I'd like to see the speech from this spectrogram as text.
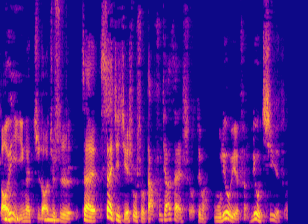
老 A 你应该知道，就是在赛季结束时候打附加赛的时候，对吗？五六月份、六七月份，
